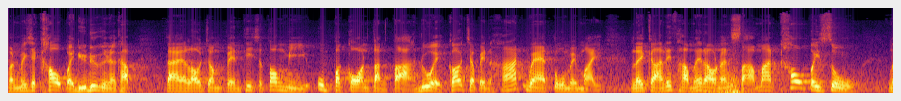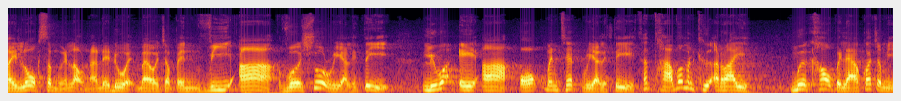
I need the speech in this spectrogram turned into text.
มันไม่ใช่เข้าไปดื้อๆนะครับ แต่เราจำเป็นที่จะต้องมีอุปกรณ์ต่างๆ ด้วย ก็จะเป็นฮาร์ดแวร์ตัวใหม่ ๆ ในการที่ทำให้เรานั้นสามารถเข้าไปสู่ ในโลกเสมือนเหล่านั้นได้ด้วย ไม่ว่าจะเป็น VR Virtual Reality หรือว่า AR Augmented Reality ถ้าถามว่ามันคืออะไรเมื่อเข้าไปแล้วก็จะมี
